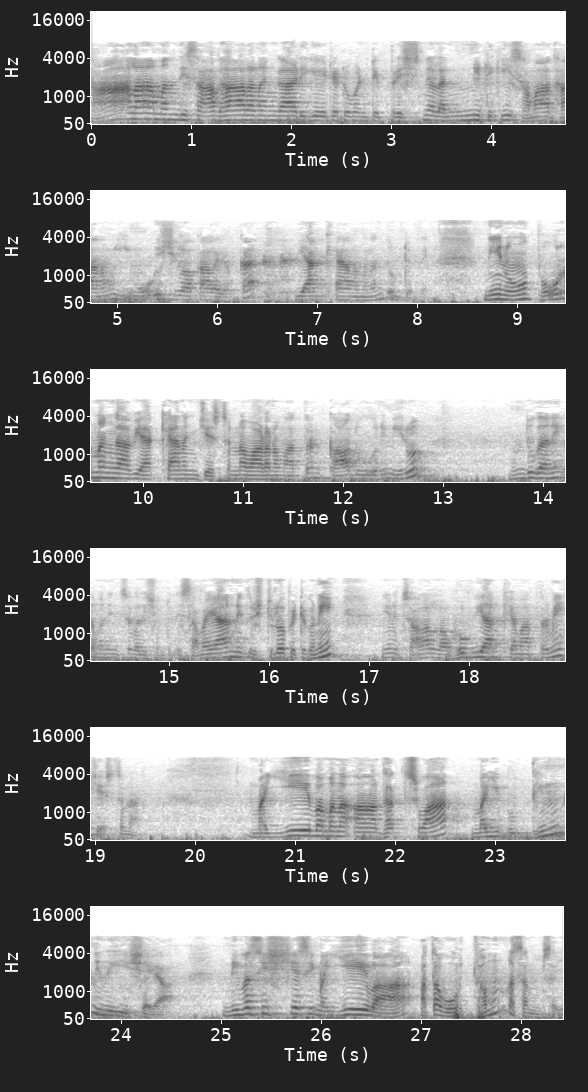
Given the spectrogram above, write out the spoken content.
చాలా మంది సాధారణంగా అడిగేటటువంటి ప్రశ్నలన్నిటికీ సమాధానం ఈ మూడు శ్లోకాల యొక్క వ్యాఖ్యానమనందు ఉంటుంది. నేను పూర్ణంగా వ్యాఖ్యానం చేస్తున్న వాడను మాత్రం కాదు అని మీరు ముందుగానే గమనించవలసి ఉంటుంది. సమయాన్ని దృష్టిలో పెట్టుకుని నేను చాలా లఘు వ్యాఖ్య మాత్రమే చేస్తున్నాను. మయ్యేవ మన ఆధత్స్వ మయి బుద్ధిం నివేశయ. నివసిష్యసి మయ్యేవా అత ఊర్ధ్వం న సంశయ.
